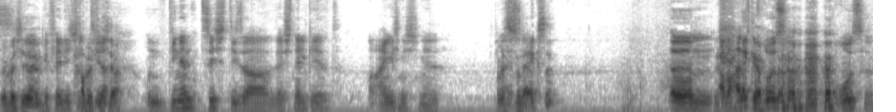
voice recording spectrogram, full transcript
Irgendwelche gefährliche Tiere. Krabbelfiecher. Und wie nennt sich dieser, der schnell geht? Eigentlich nicht schnell. Aber ist das so eine Echse? Ähm, Eine aber halt Schnecke. größer. große.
